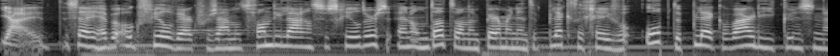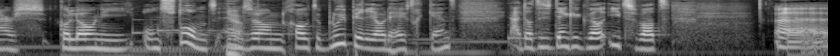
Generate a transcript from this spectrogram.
ja, zij hebben ook veel werk verzameld van die Larense schilders. En om dat dan een permanente plek te geven op de plek waar die kunstenaarskolonie ontstond en Ja. zo'n grote bloeiperiode heeft gekend, ja, dat is denk ik wel iets wat. eh,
